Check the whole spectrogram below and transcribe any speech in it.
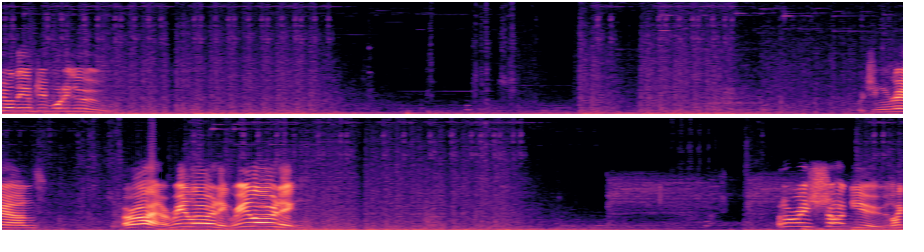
You on the MG42! Switching rounds. Alright, reloading, reloading! But I already shot you! Like,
